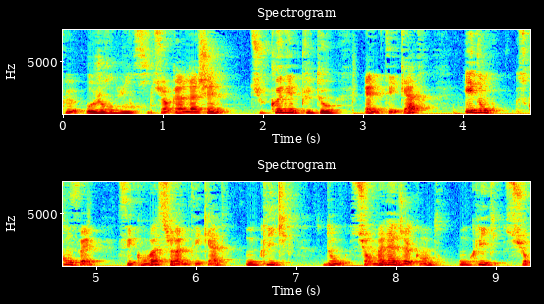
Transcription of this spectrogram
qu'aujourd'hui, si tu regardes la chaîne, tu connais plutôt MT4. Et donc, ce qu'on fait, c'est qu'on va sur MT4, on clique donc sur Manage Account, on clique sur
